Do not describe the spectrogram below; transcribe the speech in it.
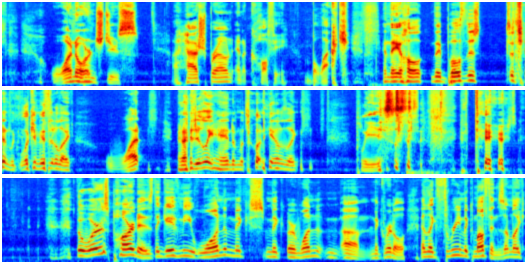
one orange juice, a hash brown, and a coffee, black, and they all, they both just like, look at me. They're like, "What?" And I just like hand them a twenty. I was like, "Please, dude." The worst part is they gave me one mix Mc, or one um, McGriddle and like three McMuffins. I'm like,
